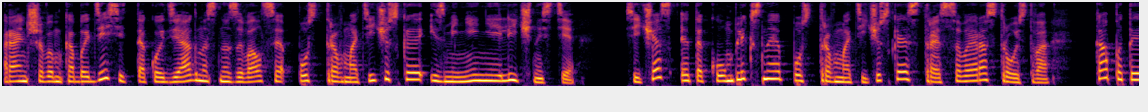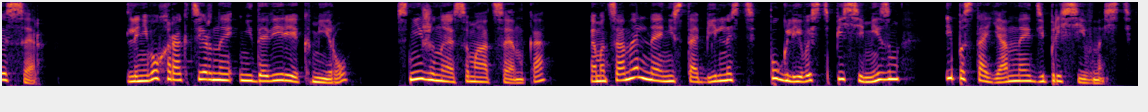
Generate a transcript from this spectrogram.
Раньше в МКБ-10 такой диагноз назывался посттравматическое изменение личности. Сейчас это комплексное посттравматическое стрессовое расстройство – КПТСР. Для него характерны недоверие к миру, сниженная самооценка, эмоциональная нестабильность, пугливость, пессимизм и постоянная депрессивность.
